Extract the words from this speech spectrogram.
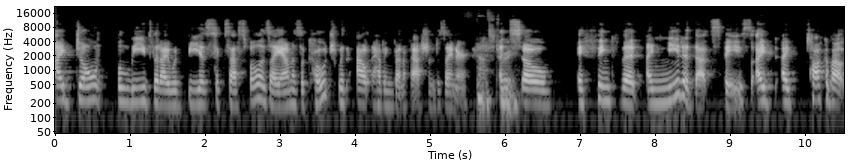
I don't believe that I would be as successful as I am as a coach without having been a fashion designer. That's true. And so I think that I needed that space. I, I talk about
